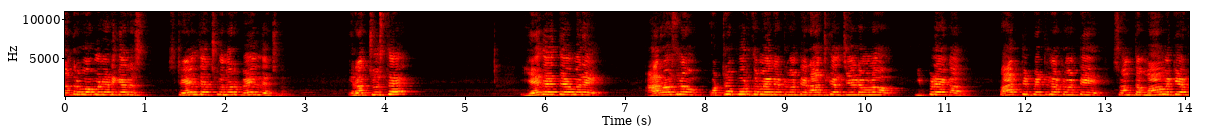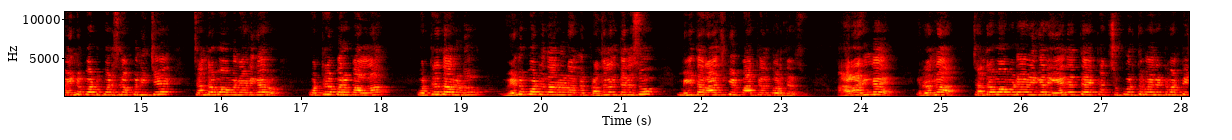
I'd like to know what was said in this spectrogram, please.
చంద్రబాబు నాయుడు గారు స్టేలు తెచ్చుకున్నారు బెయిల్ తెచ్చుకున్నారు. ఈరోజు చూస్తే ఏదైతే మరి ఆ రోజున కుట్రపూరితమైనటువంటి రాజకీయాలు చేయడంలో ఇప్పుడే కాదు పార్టీ పెట్టినటువంటి సొంత మామకే వెన్నుపట్టు పొడిచినప్పటి నుంచే చంద్రబాబు నాయుడు గారు కుట్ర పరిపాలన కుట్రదారుడు వెన్నుపోటుదారుడు అని ప్రజలకు తెలుసు మిగతా రాజకీయ పార్టీలకు కూడా తెలుసు. ఆ రకంగా ఈరోజు చంద్రబాబు నాయుడు గారు ఏదైతే కక్షపూరితమైనటువంటి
